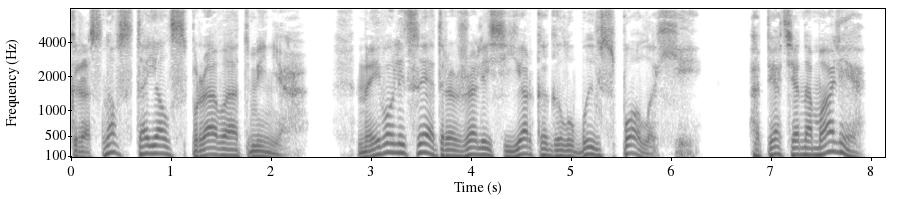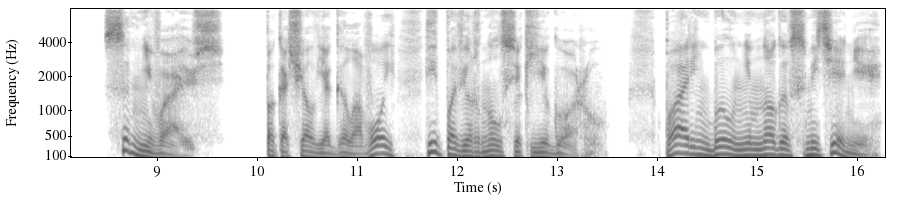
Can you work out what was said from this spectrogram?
Краснов стоял справа от меня. На его лице отражались ярко-голубые всполохи. «Опять аномалия?» «Сомневаюсь». Покачал я головой и повернулся к Егору. Парень был немного в смятении,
